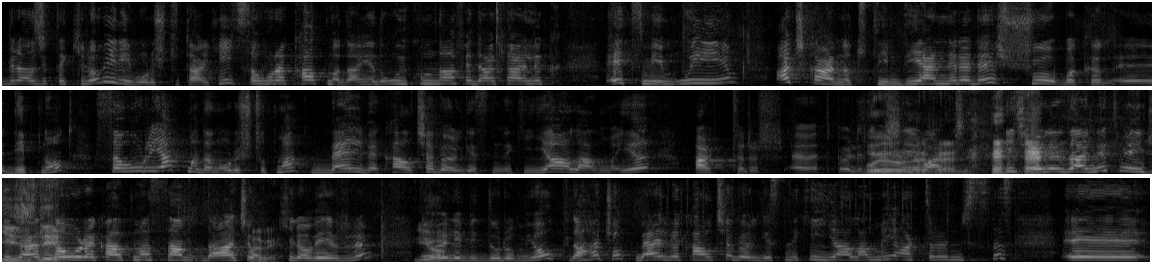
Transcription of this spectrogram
birazcık da kilo vereyim oruç tutarken hiç sahura kalkmadan ya da uykumdan fedakarlık etmeyeyim, uyuyayım, aç karnına tutayım diyenlere de şu bakın e, dipnot. Sahur yapmadan oruç tutmak bel ve kalça bölgesindeki yağlanmayı arttırır. Evet böyle de Buyurun bir şey varmış. efendim. Hiç öyle zannetmeyin ki ben Gizli. sahura kalkmazsam daha çabuk Tabii. kilo veririm. E, Yok. Öyle bir durum yok. Daha çok bel ve kalça bölgesindeki yağlanmayı arttırmışsınız. Ee,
